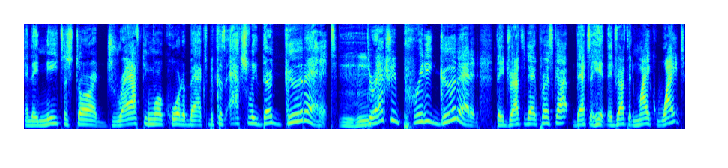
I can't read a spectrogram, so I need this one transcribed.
and they need to start drafting more quarterbacks because actually they're good at it. Mm-hmm. They're actually pretty good at it. They drafted Dak Prescott, that's a hit. They drafted Mike White,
